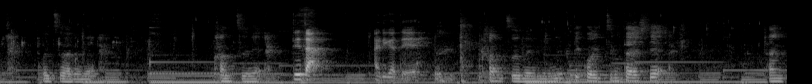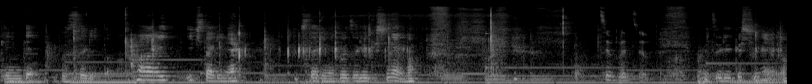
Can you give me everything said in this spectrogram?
ねこいつあるね貫通ね。出た。ありがてえ。貫通の因縁ね。でこいつに対して探検でぶっすりと。はい。1足りない1足りないこいつ陸しないの。つぶつぶ。こいつ陸しないの。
